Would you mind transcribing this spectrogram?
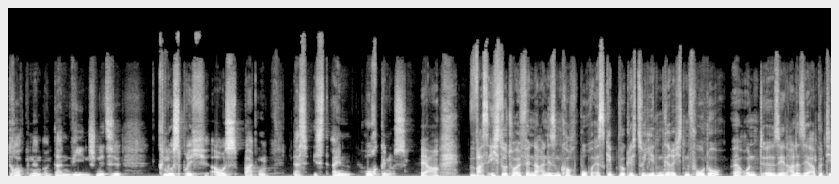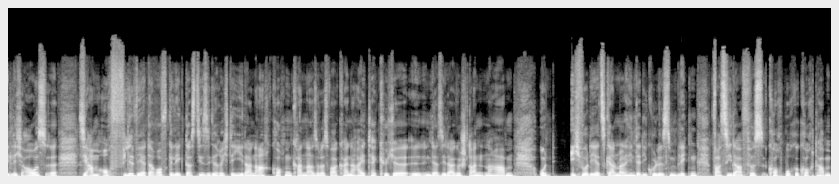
trocknen und dann wie ein Schnitzel knusprig ausbacken. Das ist ein Hochgenuss. Ja. Was ich so toll finde an diesem Kochbuch, es gibt wirklich zu jedem Gericht ein Foto ja, und äh, sehen alle sehr appetitlich aus. Äh, Sie haben auch viel Wert darauf gelegt, dass diese Gerichte jeder nachkochen kann. Also das war keine Hightech-Küche, äh, in der Sie da gestanden haben. Und ich würde jetzt gerne mal hinter die Kulissen blicken, was Sie da fürs Kochbuch gekocht haben.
